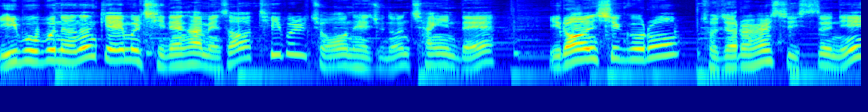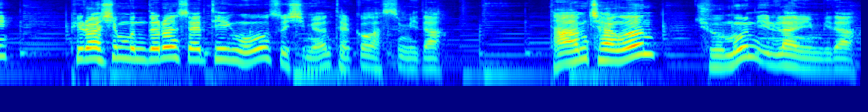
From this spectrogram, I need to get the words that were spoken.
이 부분은 게임을 진행하면서 팁을 조언해주는 창인데 이런 식으로 조절을 할 수 있으니 필요하신 분들은 세팅 후 쓰시면 될 것 같습니다. 다음 창은 주문 일람입니다.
